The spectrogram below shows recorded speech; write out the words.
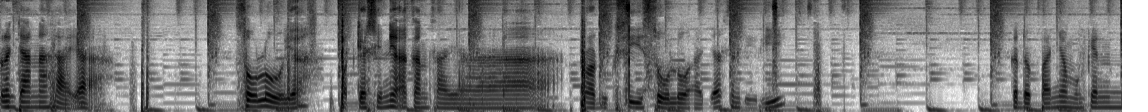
rencana saya solo ya. Podcast ini akan saya produksi solo aja sendiri. Ke depannya mungkin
